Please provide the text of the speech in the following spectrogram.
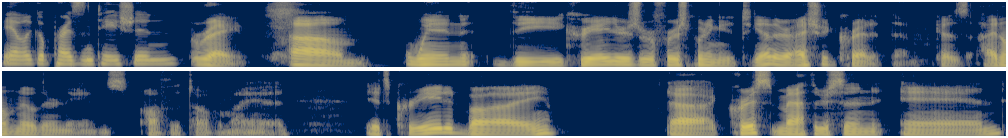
They have like a presentation. Right. Um, when the creators were first putting it together, I should credit them because I don't know their names off the top of my head. It's created by uh, Chris Matherson and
